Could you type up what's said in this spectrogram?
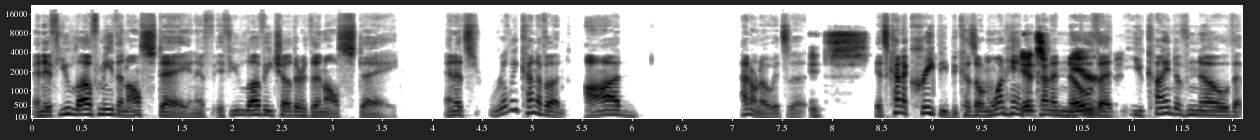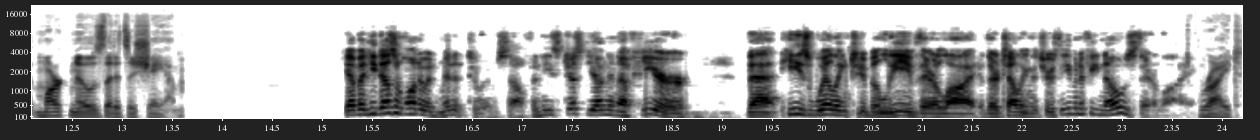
And if you love me, then I'll stay. And if, if you love each other, then I'll stay. And it's really kind of an odd I don't know, it's a It's it's kind of creepy because on one hand you kind of know weird. that you kind of know that Mark knows that it's a sham. yeah, but he doesn't want to admit it to himself, and he's just young enough here that he's willing to believe they're lie they're telling the truth, even if he knows they're lying. Right.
